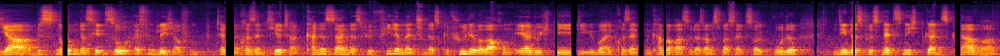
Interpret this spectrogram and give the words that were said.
ja, bis Snowden das jetzt so öffentlich auf dem Teller präsentiert hat, kann es sein, dass für viele Menschen das Gefühl der Überwachung eher durch die, die überall präsenten Kameras oder sonst was erzeugt wurde, denen das fürs Netz nicht ganz klar war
